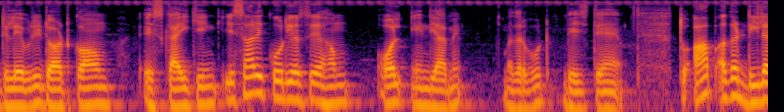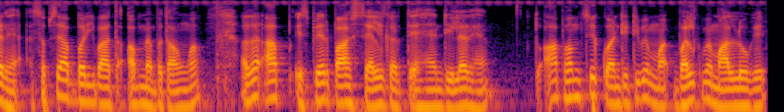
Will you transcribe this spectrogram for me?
delivery dot com sky king ये सारे कोरियर से हम ऑल इंडिया में मदरबोर्ड भेजते हैं। तो आप अगर डीलर हैं, सबसे आप बड़ी बात अब मैं बताऊँगा, अगर आप स्पेयर पार्ट सेल करते हैं डीलर हैं तो आप हमसे क्वांटिटी में बल्क में माल लोगे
